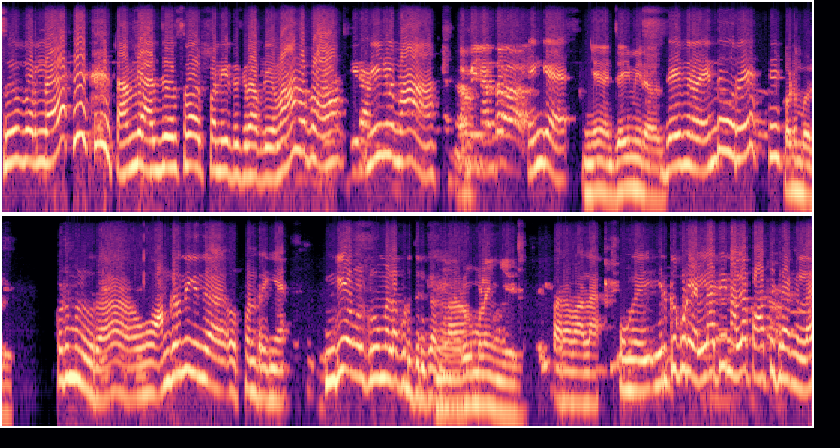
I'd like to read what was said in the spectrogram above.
சூப்பர்ல தம்பி அஞ்சு வருஷமா ஒர்க் பண்ணிட்டு இருக்கிறா அப்படியே. வாங்கப்பா. நீங்களுமா? எங்க? இங்க ஜெய்மீரா ஜெயமீரா. எந்த ஊரு? கொடும்போலி கொடுமலூரா ஓ அங்க இருந்து இங்க ஒர்க் பண்றீங்க. இங்கேயே உங்களுக்கு ரூம் எல்லாம் கொடுத்துருக்காங்களா? ரூம்லாம் இங்கே பரவாயில்ல. உங்க இருக்கக்கூடிய எல்லாத்தையும் நல்லா பாத்துக்கிறாங்கல்ல?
